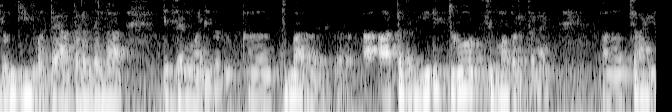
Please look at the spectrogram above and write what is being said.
ಲುಂಗಿ ಮತ್ತು ಆ ಥರದ್ದೆಲ್ಲ ಡಿಸೈನ್ ಮಾಡಿರೋದು. ತುಂಬ ಆ ಥರದ ಇಡೀ ಥ್ರೂ ಔಟ್ ಸಿನಿಮಾ ಬರ್ತಾನೆ. ಚೆನ್ನಾಗಿ ಚೆನ್ನಾಗಿದೆ.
